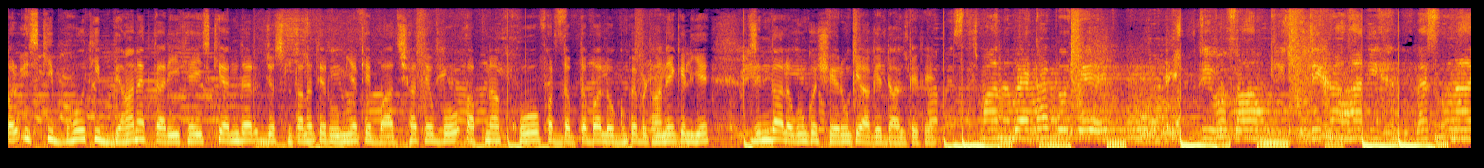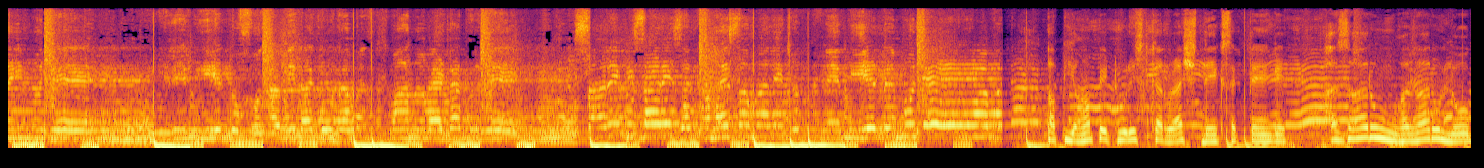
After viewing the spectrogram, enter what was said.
और इसकी बहुत ही भयानक तारीख है। इसके अंदर जो सुल्तानत रूमिया के बादशाह थे, वो अपना खौफ और दबदबा लोगों पे बैठाने के लिए ज़िंदा लोगों को शेरों के आगे डालते थे। सारे के सारे जख्म संभाले जो तूने दिए थे मुझे। आप यहाँ पे टूरिस्ट का रश देख सकते हैं कि हज़ारों हज़ारों लोग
